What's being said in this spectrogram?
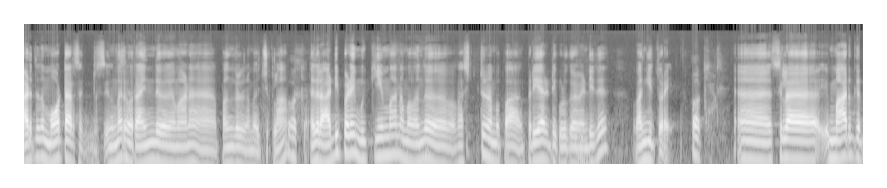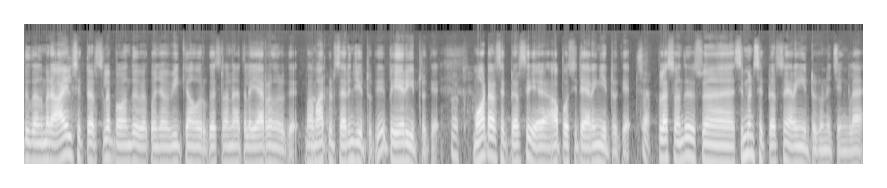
அடுத்தது மோட்டார் செக்டர்ஸ். இது மாதிரி ஒரு ஐந்து விதமான பங்குகள் நம்ம வச்சுக்கலாம். இதில் அடிப்படை முக்கியமாக நம்ம வந்து ஃபஸ்ட்டு நம்ம ப்ரியாரிட்டி கொடுக்க வேண்டியது வங்கித்துறை. ஓகே. சில மார்க்கெட்டுக்கு தகுந்த மாதிரி ஆயில் செக்டர்ஸில் இப்போ வந்து கொஞ்சம் வீக்காகவும் இருக்குது சில நேரத்தில் ஏறவும் இருக்குது இப்போ மார்க்கெட் சரிஞ்சிட்டு இருக்கு இப்போ ஏறிட்டு இருக்கு. மோட்டார் செக்டர்ஸ் ஆப்போசிட்டாக இறங்கிட்டு இருக்கு. ப்ளஸ் வந்து சிமெண்ட் செக்டர்ஸும் இறங்கிட்டு இருக்குன்னு வச்சுங்களேன்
